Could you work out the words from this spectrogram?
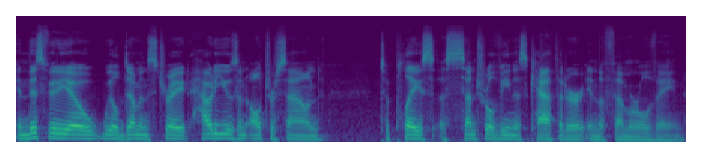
In this video, we'll demonstrate how to use an ultrasound to place a central venous catheter in the femoral vein.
